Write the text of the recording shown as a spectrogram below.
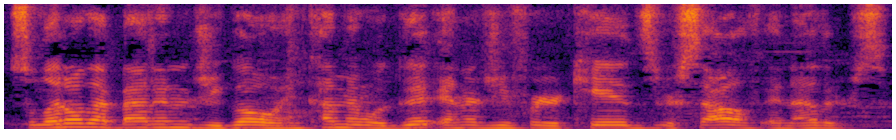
So let all that bad energy go and come in with good energy for your kids, yourself, and others.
